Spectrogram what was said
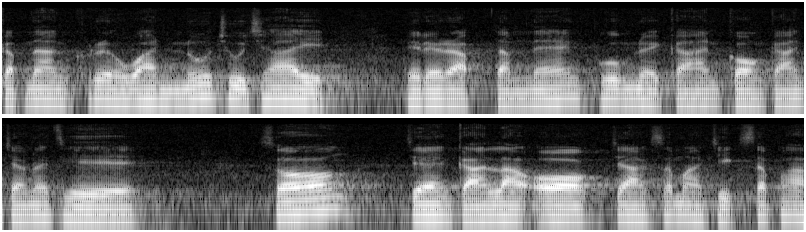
กับนางเครือวันนุชูชัยที่ได้รับตำแหน่งผู้อำนวยการกองการเจ้าหน้าที่ 2. แจ้งการลาออกจากสมาชิกสภา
